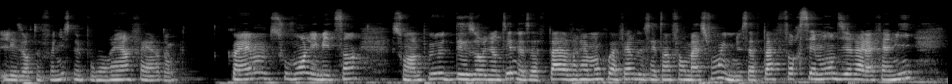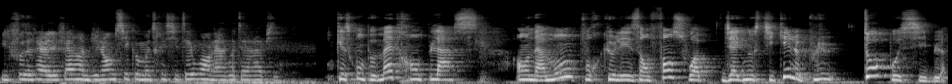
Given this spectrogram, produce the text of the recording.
les orthophonistes ne pourront rien faire. Quand même, souvent les médecins sont un peu désorientés, ne savent pas vraiment quoi faire de cette information, ils ne savent pas forcément dire à la famille il faudrait aller faire un bilan psychomotricité ou en ergothérapie. Qu'est-ce qu'on peut mettre en place en amont pour que les enfants soient diagnostiqués le plus tôt possible?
